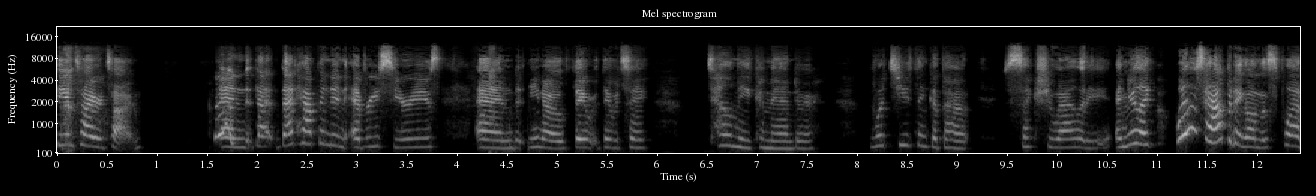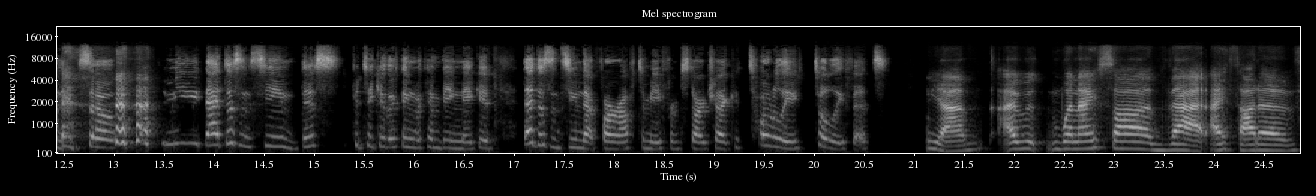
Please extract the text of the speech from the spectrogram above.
the entire time. And that that happened in every series and you know they they would say tell me commander what do you think about sexuality and you're like what is happening on this planet? So to me that doesn't seem this particular thing with him being naked that doesn't seem that far off to me from star trek. It totally totally fits. Yeah, I w- when I saw that, I thought of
